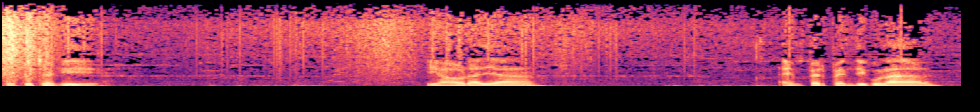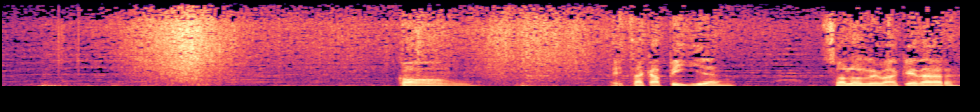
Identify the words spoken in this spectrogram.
se escucha aquí. Y ahora ya en perpendicular con esta capilla solo le va a quedar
